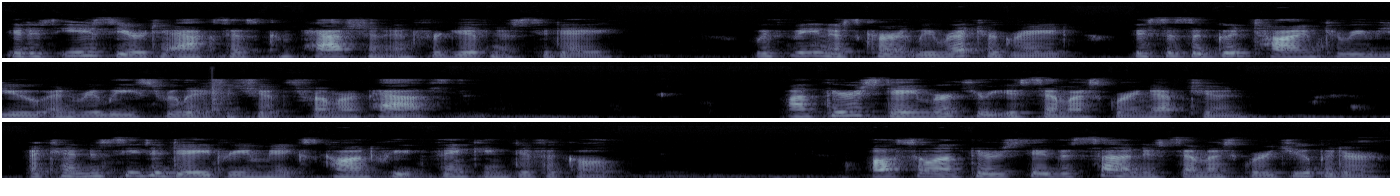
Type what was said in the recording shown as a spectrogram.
It is easier to access compassion and forgiveness today with Venus currently retrograde, this is a good time to review and release relationships from our past. On Thursday, Mercury is semi-square Neptune. A tendency to daydream makes concrete thinking difficult. Also on Thursday, the Sun is semi-square Jupiter.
